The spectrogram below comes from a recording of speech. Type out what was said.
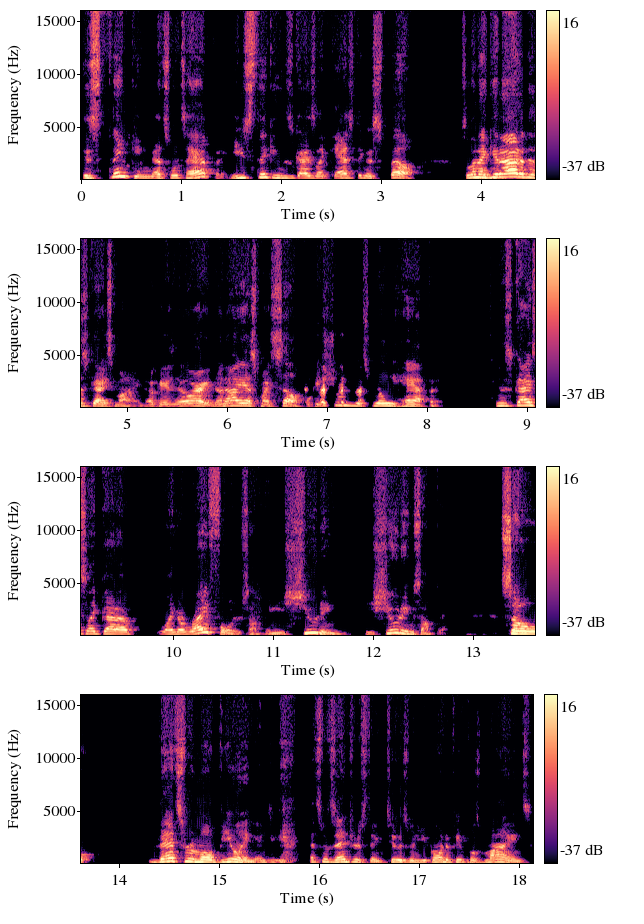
is thinking that's what's happening. He's thinking this guy's like casting a spell. So then I get out of this guy's mind. Okay, so all right, now I ask myself, okay, show me what's really happening. And this guy's like got a like a rifle or something. He's shooting. He's shooting something. So that's remote viewing, and that's what's interesting too is when you go into people's minds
